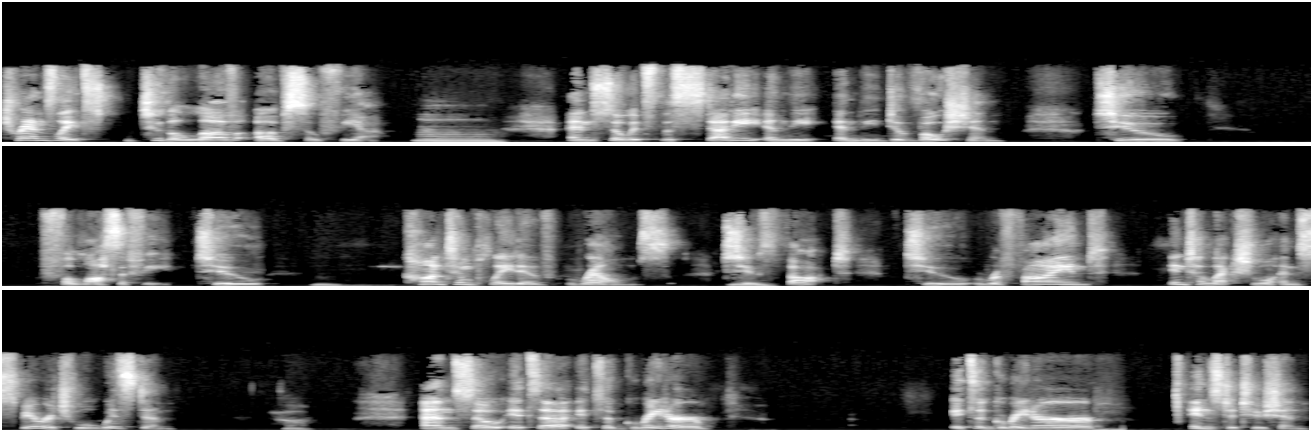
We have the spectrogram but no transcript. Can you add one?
translates to the love of Sophia. Mm. And so it's the study and the and the devotion to philosophy, to mm. contemplative realms, to mm. thought, to refined intellectual and spiritual wisdom. Huh. And so it's a it's a greater it's a greater institution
